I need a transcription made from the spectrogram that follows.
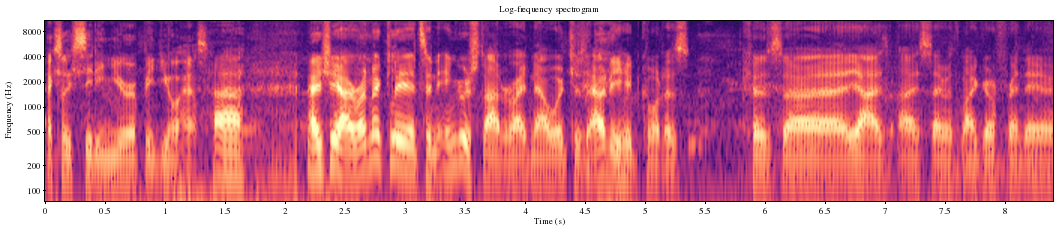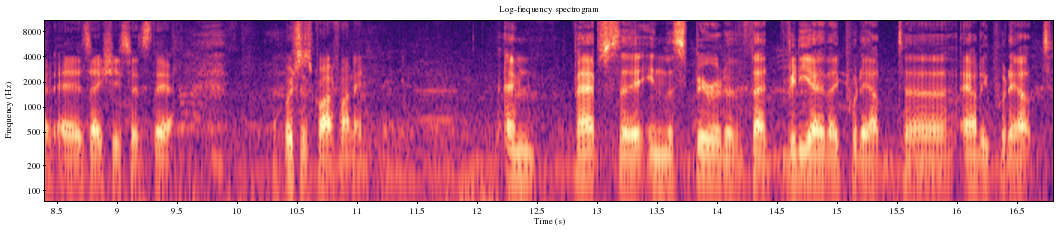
actually sit in Europe in your house? Uh, actually, ironically, it's in Ingolstadt right now, which is Audi headquarters. Because uh, yeah, I, I stay with my girlfriend there, and it actually sits there, which is quite funny. And perhaps uh, in the spirit of that video they put out, uh, Audi put out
